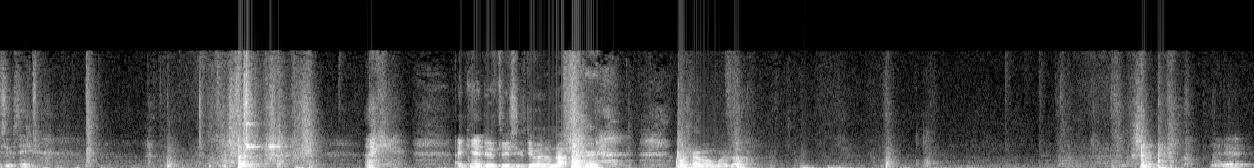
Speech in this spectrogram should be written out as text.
360? I, I can't do a 360 when I'm not prepared. I'll try one more though. Did it.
